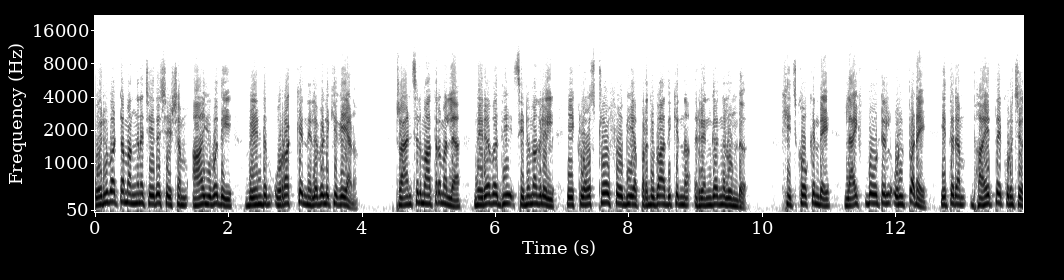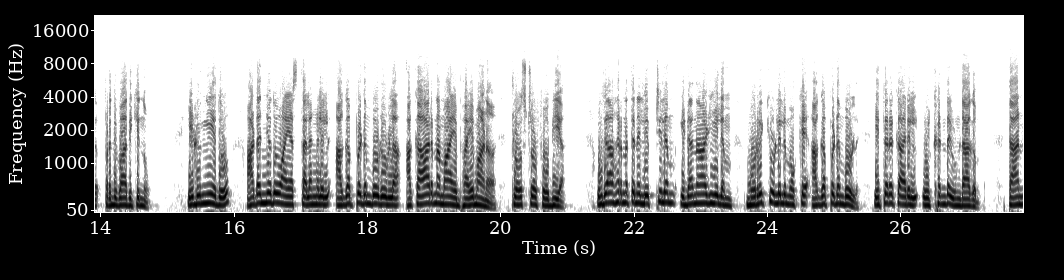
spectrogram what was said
ഒരു വട്ടം അങ്ങനെ ചെയ്ത ശേഷം ആ യുവതി വീണ്ടും ഉറക്കെ നിലവിളിക്കുകയാണ്. ട്രാൻസിൽ മാത്രമല്ല നിരവധി സിനിമകളിൽ ഈ ക്ലോസ്ട്രോഫോബിയ പ്രതിപാദിക്കുന്ന രംഗങ്ങളുണ്ട്. ഹിച്ച്കോക്കിന്റെ ലൈഫ് ബോട്ടിൽ ഉൾപ്പെടെ ഇത്തരം ഭയത്തെക്കുറിച്ച് പ്രതിപാദിക്കുന്നു. ഇടുങ്ങിയതോ അടഞ്ഞതോ ആയ സ്ഥലങ്ങളിൽ അകപ്പെടുമ്പോഴുള്ള അകാരണമായ ഭയമാണ് ക്ലോസ്ട്രോഫോബിയ. ഉദാഹരണത്തിന് ലിഫ്റ്റിലും ഇടനാഴിയിലും മുറിക്കുള്ളിലുമൊക്കെ അകപ്പെടുമ്പോൾ ഇത്തരക്കാരിൽ ഉത്കണ്ഠയുണ്ടാകും. താൻ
